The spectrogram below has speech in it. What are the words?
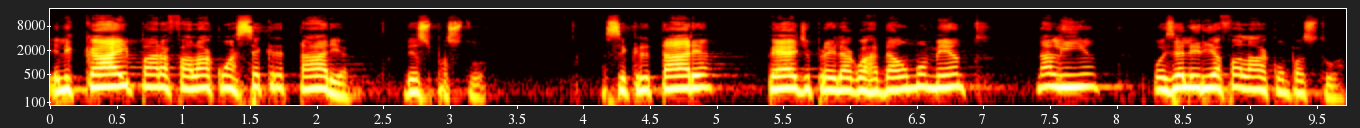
Ele cai para falar com a secretária desse pastor. A secretária pede para ele aguardar um momento na linha, pois ele iria falar com o pastor.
